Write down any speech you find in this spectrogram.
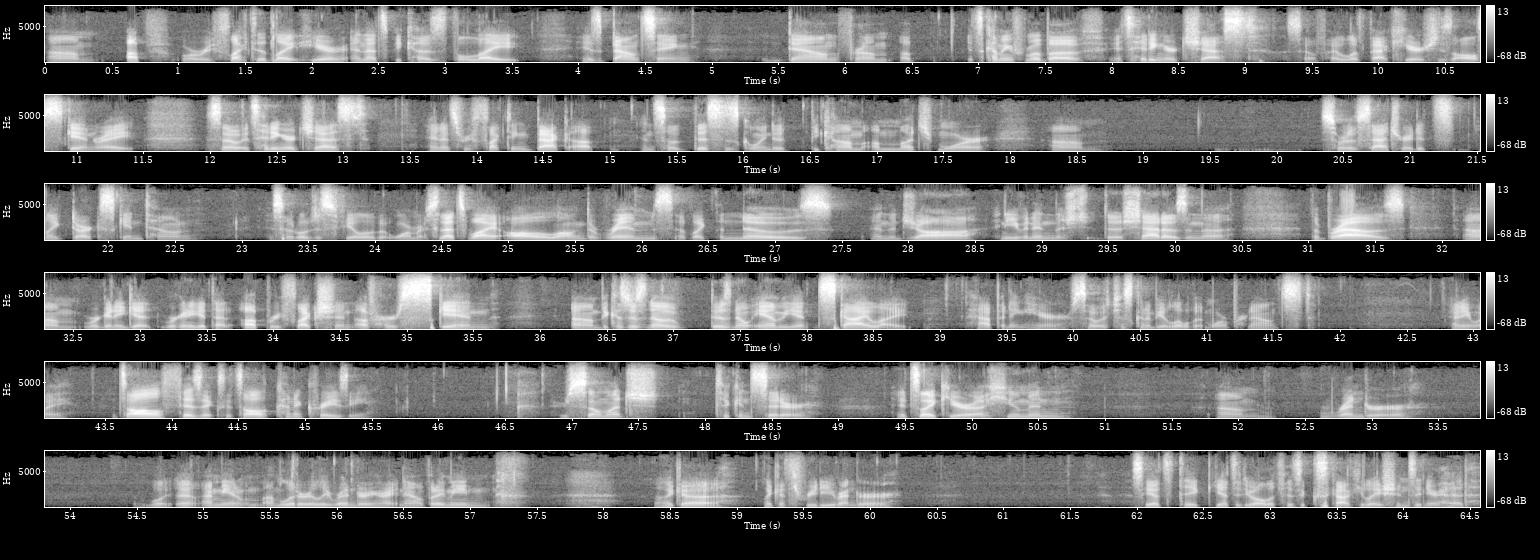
um, up or reflected light here, and that's because the light is bouncing down from a, it's coming from above, it's hitting her chest. So if I look back here, she's all skin, right? So it's hitting her chest, and it's reflecting back up. And so this is going to become a much more um, sort of saturated, like dark skin tone. So it'll just feel a little bit warmer. So that's why all along the rims of like the nose and the jaw, and even in the, sh the shadows in the the brows, um, we're gonna get we're gonna get that up reflection of her skin um, because there's no there's no ambient skylight happening here. So it's just gonna be a little bit more pronounced. Anyway, it's all physics. It's all kind of crazy. There's so much to consider. It's like you're a human um, renderer. Well, I mean, I'm literally rendering right now, but I mean, like a like a 3D renderer. So you have to take you have to do all the physics calculations in your head.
